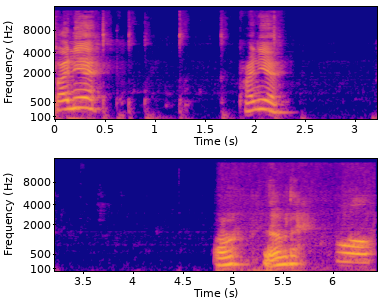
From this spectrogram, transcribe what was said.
Panie. Panie. O, dobra. O,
